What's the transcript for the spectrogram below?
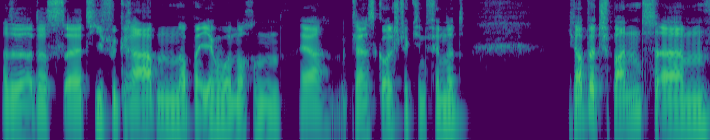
Also das äh, tiefe Graben, ob man irgendwo noch ein, ja, ein kleines Goldstückchen findet. Ich glaube, wird spannend. Ähm,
